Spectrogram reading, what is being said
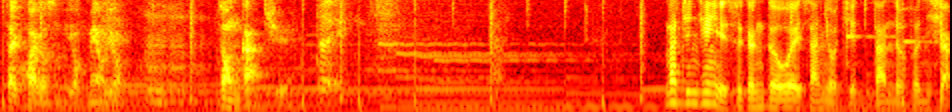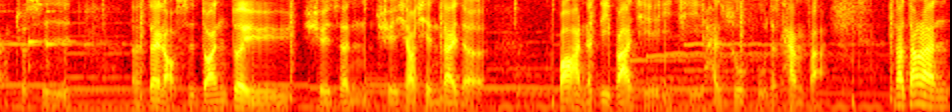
再快有什么用？没有用。嗯这种感觉。对，那今天也是跟各位山友简单的分享，就是呃，在老师端对于学生学校现在的包含了第八节以及寒暑服的看法。那当然，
